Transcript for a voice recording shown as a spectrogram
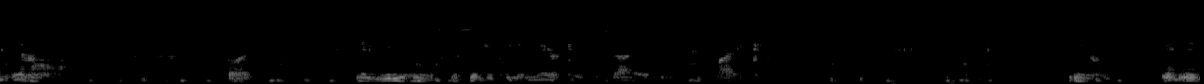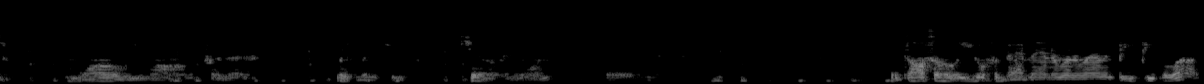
in general? But immediately and specifically American society, like, you know, it is morally wrong for the Riddler to kill anyone. And it's also illegal for Batman to run around and beat people up.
